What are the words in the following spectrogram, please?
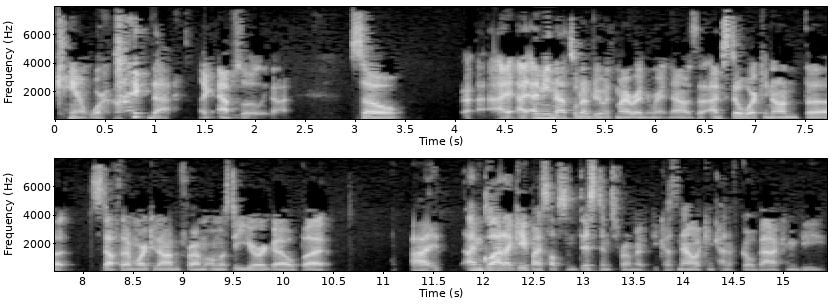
can't work like that. Like mm-hmm. absolutely not. So I, I, mean that's what I'm doing with my writing right now is that I'm still working on the stuff that I'm working on from almost a year ago, but I I'm glad I gave myself some distance from it because now I can kind of go back and be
